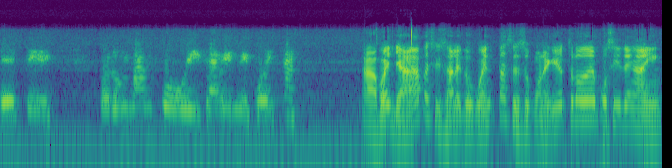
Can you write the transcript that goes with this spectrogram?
este, por un banco y sale mi cuenta. Ah, pues ya, pues si sale tu cuenta, se supone que ellos te lo depositen ahí.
